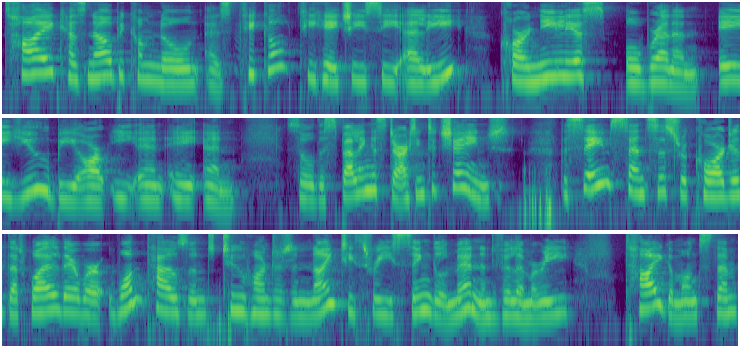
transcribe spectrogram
Tadhg has now become known as Thickle, T H E C L E, Cornelius O'Brennan, A U B R E N A N. So the spelling is starting to change. The same census recorded that while there were 1,293 single men in Ville Marie, Tadhg amongst them,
